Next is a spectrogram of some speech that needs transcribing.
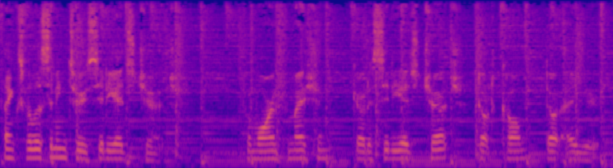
Thanks for listening to City Edge Church. For more information, go to cityedgechurch.com.au.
